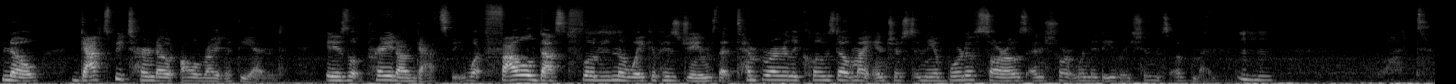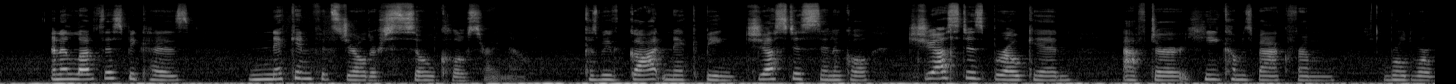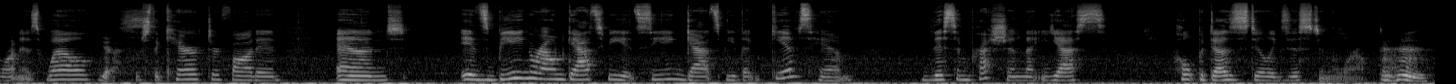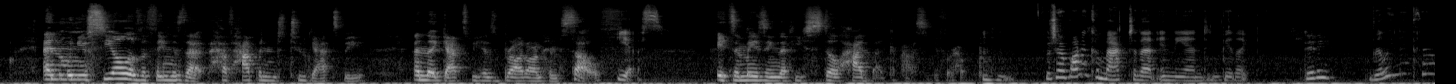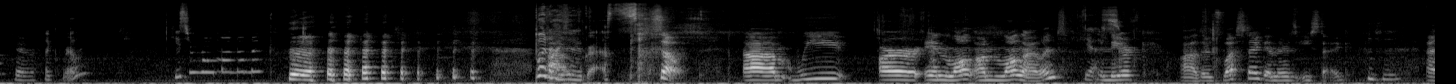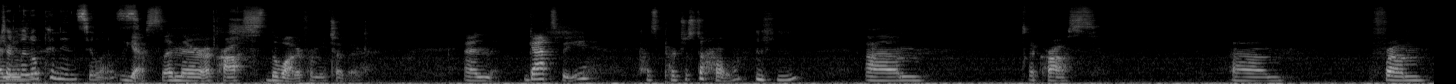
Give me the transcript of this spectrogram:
No, Gatsby turned out all right at the end. It is what preyed on Gatsby, what foul dust floated in the wake of his dreams that temporarily closed out my interest in the abortive sorrows and short-winded elations of men. Mm-hmm. What? And I love this because Nick and Fitzgerald are so close right now. Because we've got Nick being just as cynical, just as broken after he comes back from World War One as well, Yes. which the character fought in. And it's being around Gatsby, it's seeing Gatsby that gives him this impression that yes, hope does still exist in the world. hmm And when you see all of the things that have happened to Gatsby, and that Gatsby has brought on himself, Yes. it's amazing that he still had that capacity for hope. hmm Which I want to come back to that in the end and be like, Did he? really, Nick, though? Yeah. Like, really? He's your role model, Nick? But I digress. so, um, we are in Long on Long Island Yes. in New York. Uh, there's West Egg and there's East Egg, Mm-hmm. and Your little peninsulas. yes, and they're across the water from each other. And Gatsby has purchased a home Mm-hmm. um, across um, from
